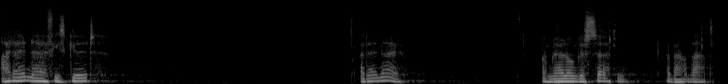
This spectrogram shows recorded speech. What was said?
I don't know if he's good. I don't know. I'm no longer certain about that.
